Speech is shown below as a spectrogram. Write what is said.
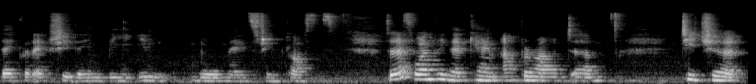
they could actually then be in more mainstream classes. So that's one thing that came up around um, teacher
